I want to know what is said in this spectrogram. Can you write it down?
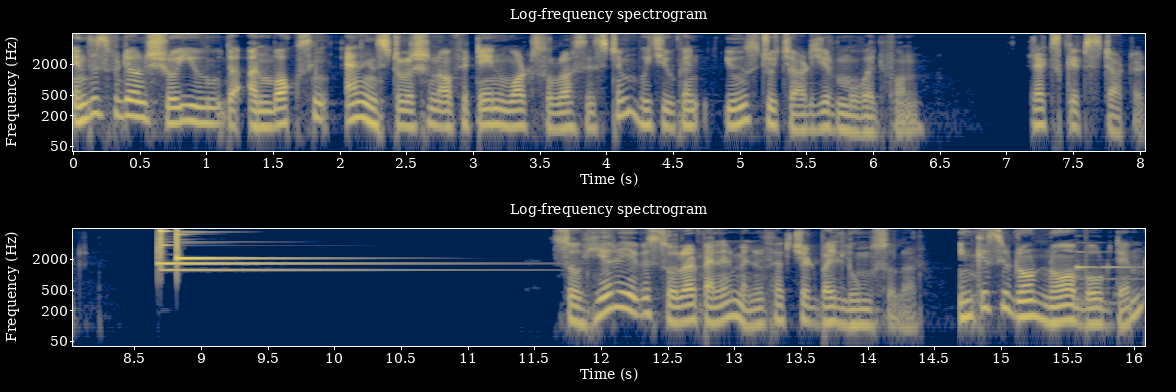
In this video, I'll show you the unboxing and installation of a 10 watt solar system which you can use to charge your mobile phone. Let's get started. So here I have a solar panel manufactured by Loom Solar. In case you don't know about them,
